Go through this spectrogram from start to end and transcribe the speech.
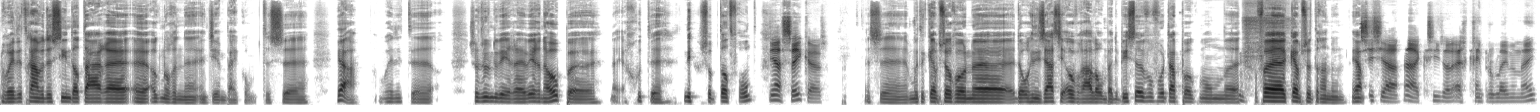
hoe heet het, gaan we dus zien dat daar eh, eh, ook nog een, eh, een gym bij komt. Dus ja, hoe heet het, zodoende weer, weer een hoop nou ja, goed nieuws op dat front. Ja, zeker. Dus moet ik Camp zo gewoon de organisatie overhalen om bij de Biesheuvel voortaan Pokémon eh of eh Camp zo te gaan doen. Ja. Precies, ja. ja. Ik zie daar eigenlijk geen problemen mee.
